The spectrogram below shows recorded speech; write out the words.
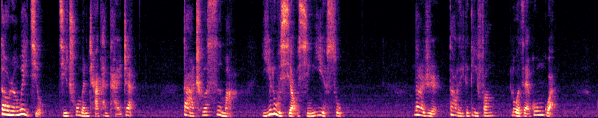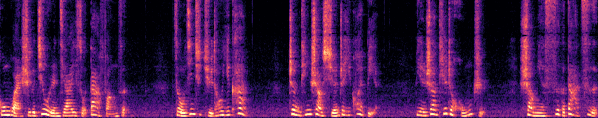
到任未久，即出门查看台站，大车四马，一路小行夜宿。那日到了一个地方，落在公馆。公馆是个旧人家一所大房子。走进去，举头一看，正厅上悬着一块匾，匾上贴着红纸，上面四个大字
